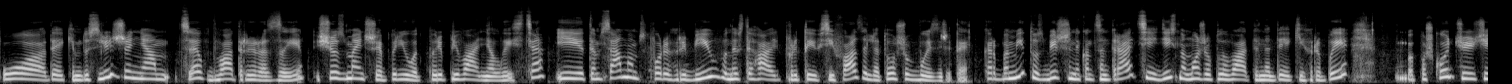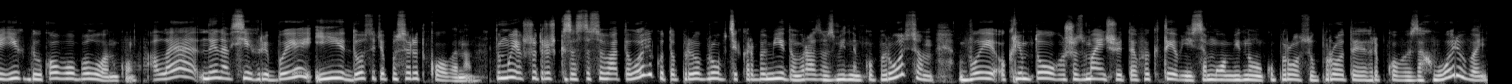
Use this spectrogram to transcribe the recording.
По деяким дослідженням це в 2-3 рази, що зменшує період перепрівання листя, і тим самим спори грибів не встигають пройти всі фази для того, щоб визріти. Карбамід у збільшеній концентрації дійсно може впливати на деякі гриби. Пошкоджуючи їх білкову оболонку, але не на всі гриби і досить опосередковано. Тому, якщо трошки застосувати логіку, то при обробці карбамідом разом з мідним купоросом, ви, окрім того, що зменшуєте ефективність самого мідного купоросу проти грибкових захворювань,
